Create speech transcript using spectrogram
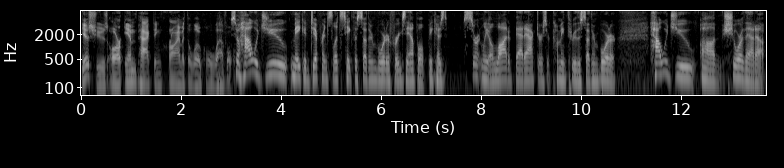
issues are impacting crime at the local level. So, how would you make a difference? Let's take the southern border, for example, because certainly a lot of bad actors are coming through the southern border. How would you um, shore that up?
